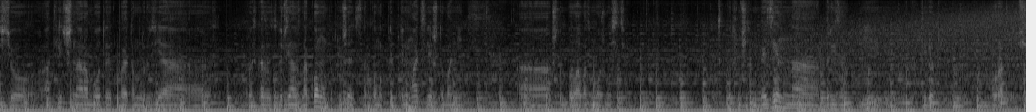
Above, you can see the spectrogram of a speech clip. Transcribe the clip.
все отлично работает, поэтому, друзья, рассказывайте друзьям, знакомым, подключайте знакомых предпринимателей, чтобы они, а, чтобы была возможность подключить магазин на призм и вперед. Ура, товарищи!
